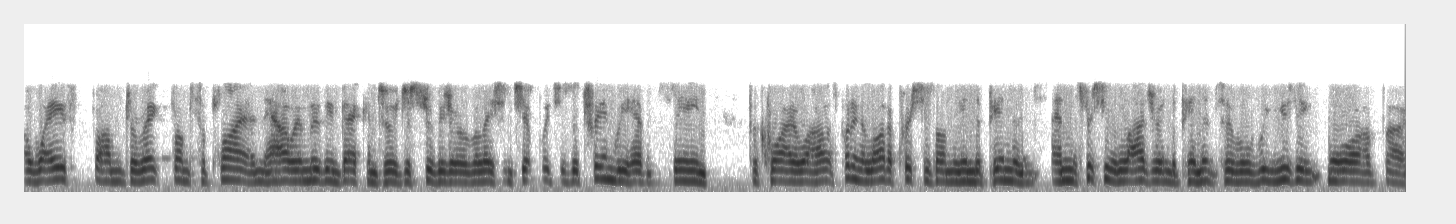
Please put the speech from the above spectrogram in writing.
away from direct from supplier. Now we're moving back into a distributor relationship, which is a trend we haven't seen for quite a while. It's putting a lot of pressures on the independents, and especially the larger independents who were using more of uh,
